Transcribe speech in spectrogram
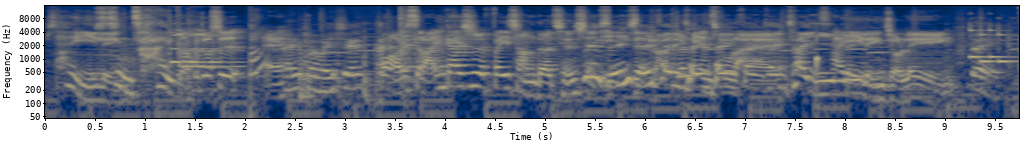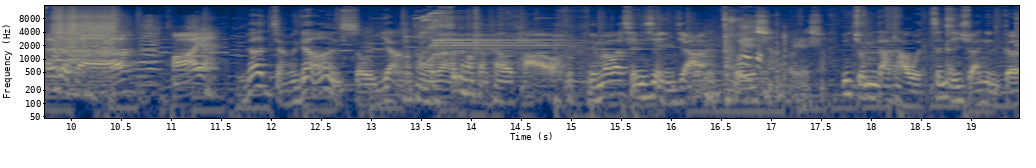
蔡依林姓林，蔡那不。就是哎？哎，伟伟先，不好意思啦，应该是非常的浅显易见啦，就念出来。蔡依林蔡依林九令，对，跟着哲。哎呀，你不要讲的，跟好像很熟一样。真的好想看到他哦。你们要不要牵线一下？我也想，我也想。因为九零大大，我真的很喜欢你的歌。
